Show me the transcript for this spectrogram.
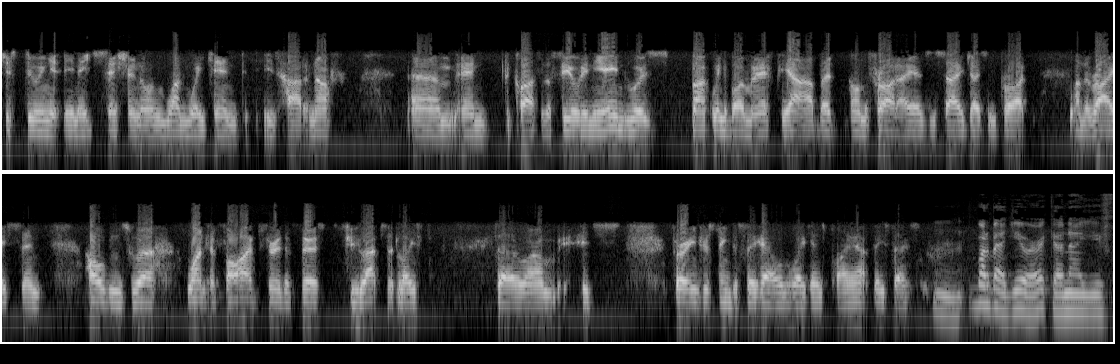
just doing it in each session on one weekend is hard enough. Um, and the class of the field in the end was Mark Winterbottom and FPR, but on the Friday, as you say, Jason Bright won the race, and Holden's were one to five through the first few laps at least. So um, it's very interesting to see how all the weekends play out these days. Mm. What about you, Eric? I know you've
